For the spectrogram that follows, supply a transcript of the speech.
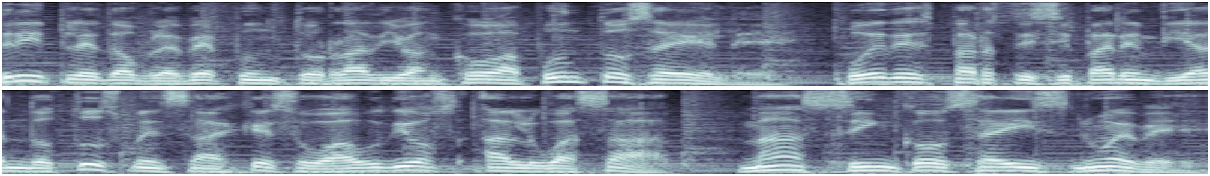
www.radioancoa.cl. Puedes participar enviando tus mensajes o audios al WhatsApp más 569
